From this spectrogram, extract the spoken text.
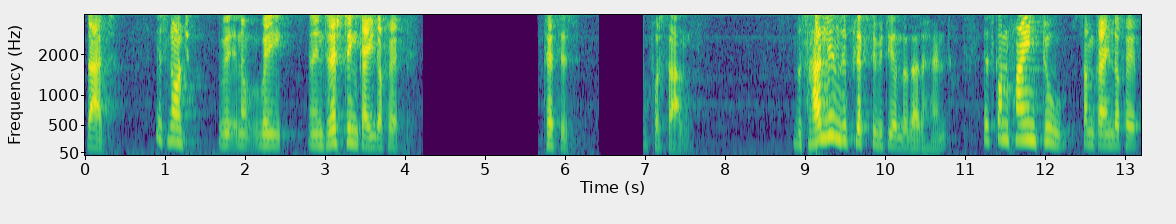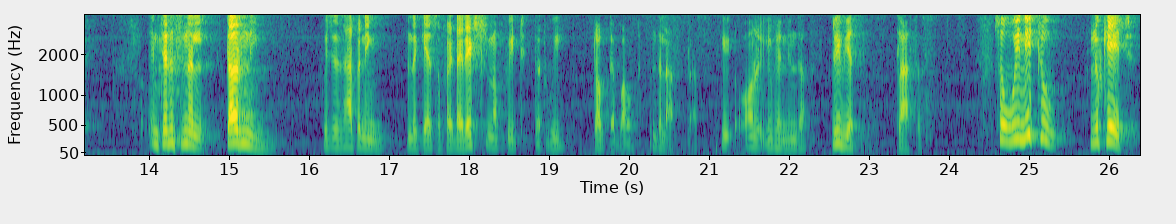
that is not you know, very an interesting kind of a thesis for Searle. The Searlean reflexivity on the other hand is confined to some kind of a intentional turning, which is happening in the case of a direction of fit that we talked about in the last class or even in the previous classes. So, we need to locate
